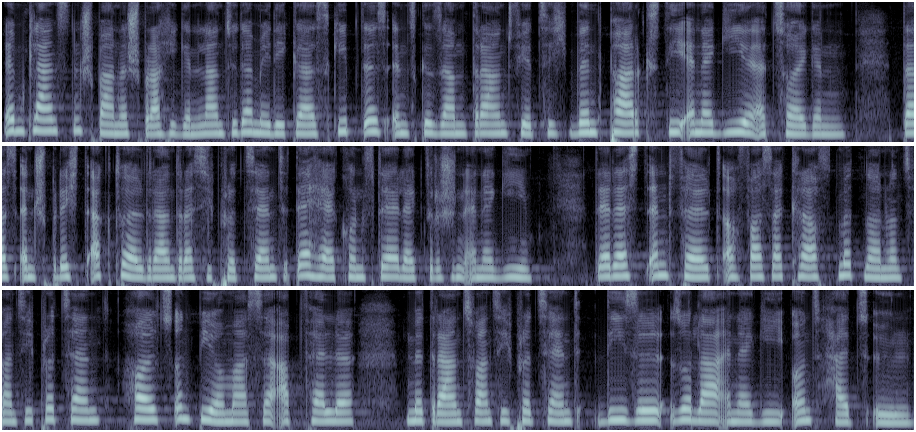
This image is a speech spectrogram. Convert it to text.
Im kleinsten spanischsprachigen Land Südamerikas gibt es insgesamt 43 Windparks, die Energie erzeugen. Das entspricht aktuell 33 Prozent der Herkunft der elektrischen Energie. Der Rest entfällt auf Wasserkraft mit 29 Prozent, Holz- und Biomasseabfälle mit 23 Prozent, Diesel, Solarenergie und Heizöl.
